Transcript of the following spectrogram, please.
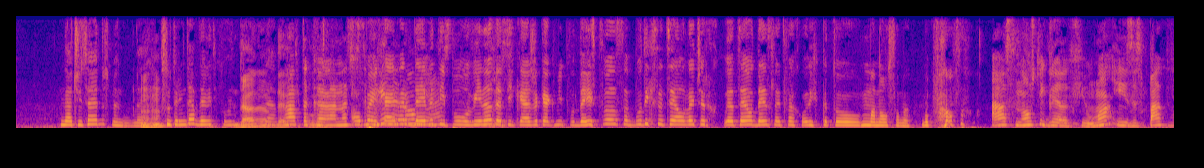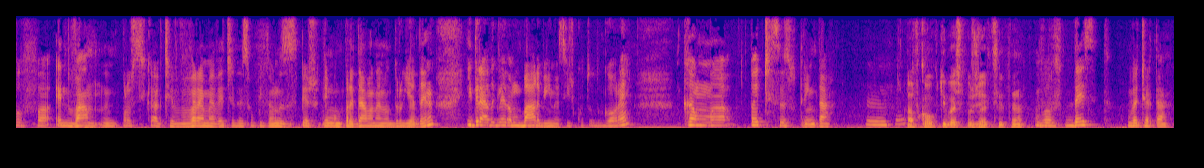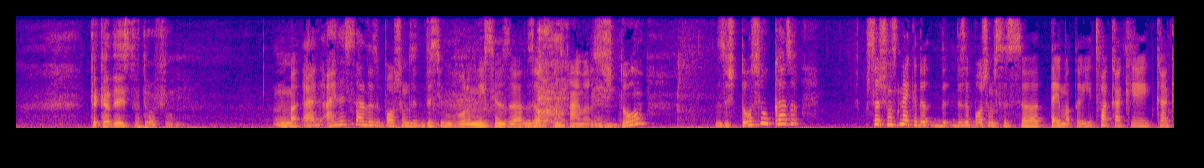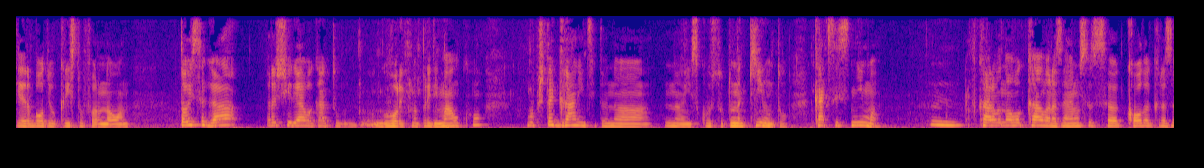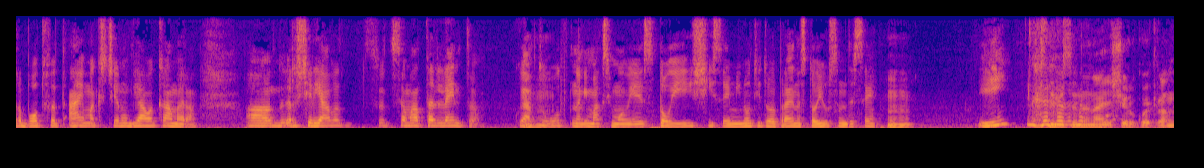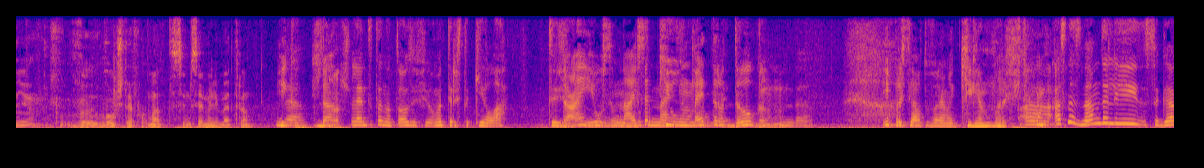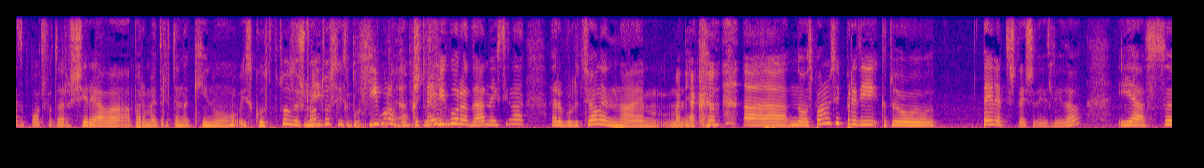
Значи заедно сме го гледали. Мгм. Сутринта в 9.30. Да, да, в А, 9:30. така, значи Опенхаймер в 9 и място. половина, да Ужас. ти кажа как ми подейства. Събудих се цял вечер, цял ден след това ходих като маносана, буквално. Аз нощи гледах филма и заспах в едва. Просто си казах, че е време вече да се опитам да заспя, защото имам предаване на другия ден и трябва да гледам Барби на всичкото отгоре към а, 5 часа сутринта. А в колко ти беше прожекцията? В 10 вечерта. Така действа този филм. Ма, айде, айде сега да започнем да, да си говорим наистина за, за Опенхаймер. Защо? Защо се оказа... Всъщност, нека да, да, да започнем с а, темата и това как е, как е работил Кристофър Нолан. Той сега разширява, както говорихме преди малко, въобще границите на, на изкуството, на киното. Как се снима. Вкарва нова камера, заедно с Kodak разработват IMAX черно-бяла камера. А, разширяват самата лента, която от нали, максимум е 160 минути, той я прави на 180. Мгм. И Снима се на най-широко екранния в, в, въобще формат, 70 мм. И Да. да, Страшно. Лентата на този филм е 300 кила. Тежи. да, и 18, км дълга. Да. И през цялото време Килиан Мърфи. А, аз не знам дали сега започва да разширява параметрите на кино изкуството, защото Не, си... като фигура въобще. Като фигура, да, наистина революционен е маняка. А, но спомням си преди, като Тенет щеше да излиза и аз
